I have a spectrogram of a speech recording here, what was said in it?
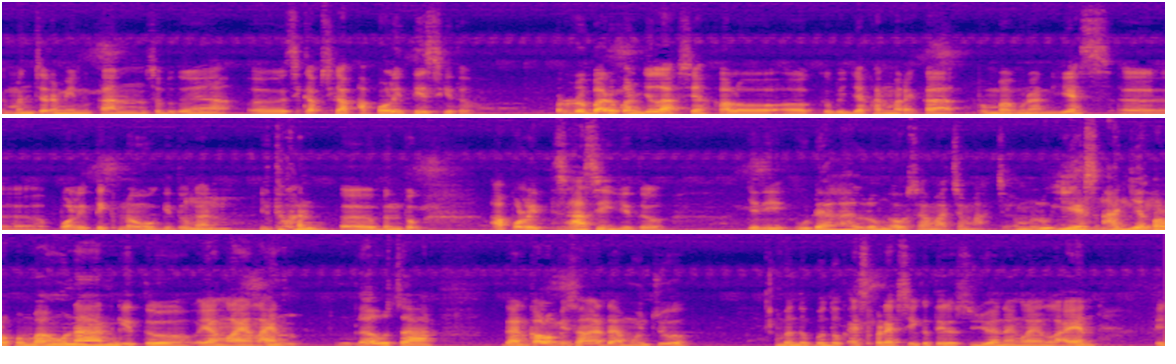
mencerminkan sebetulnya sikap-sikap apolitis gitu Orde baru kan jelas ya kalau eh, kebijakan mereka pembangunan yes, eh, politik no gitu kan. Hmm. Itu kan eh, bentuk apolitisasi gitu. Jadi udahlah lu nggak usah macem-macem, lu yes Hmm, aja oke. kalau pembangunan gitu. Yang lain-lain nggak usah. Dan kalau misalnya ada muncul bentuk-bentuk ekspresi ketidaksetujuan yang lain-lain, ya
